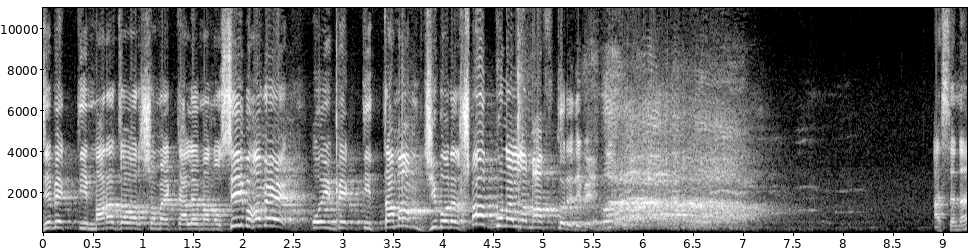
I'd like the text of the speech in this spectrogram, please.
যে ব্যক্তি মারা যাওয়ার সময় কালেমা নসিব হবে, ওই ব্যক্তি তাম জীবনের সব গুণ আল্লাহ মাফ করে দেবে। আছে না?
